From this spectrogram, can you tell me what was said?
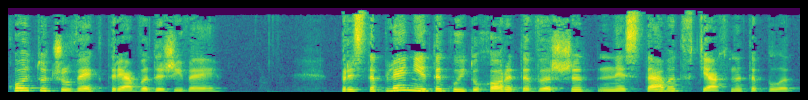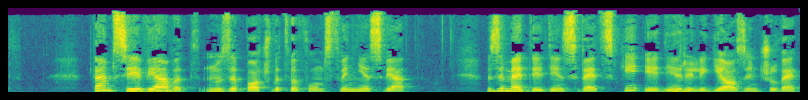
който човек трябва да живее. Престъпленията, които хората вършат, не стават в тяхната плът. Там се явяват, но започват в умствения свят. Вземете един светски и един религиозен човек,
